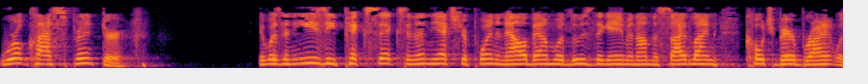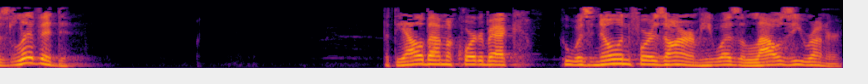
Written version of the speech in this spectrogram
world class sprinter. It was an easy pick six, and then the extra point, and Alabama would lose the game. And on the sideline, Coach Bear Bryant was livid. But the Alabama quarterback, who was known for his arm, he was a lousy runner.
